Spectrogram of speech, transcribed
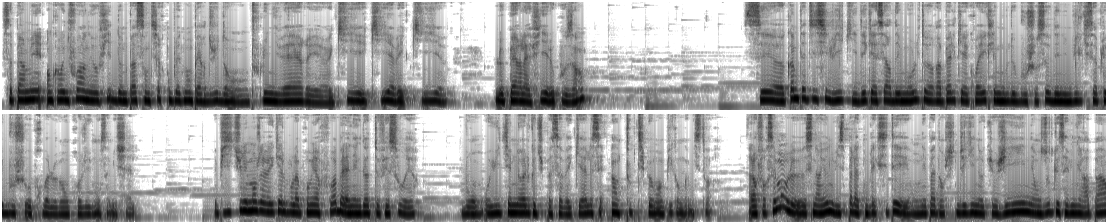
Ça permet encore une fois à un néophyte de ne pas se sentir complètement perdu dans tout l'univers et euh, qui est qui avec qui, euh, le père, la fille et le cousin. C'est euh, comme Tati Sylvie qui, dès qu'elle sert des moules, rappelle qu'elle croyait que les moules de Bouchot venaient d'une ville qui s'appelait Bouchot, probablement proche du Mont Saint-Michel. Et puis si tu les manges avec elle pour la première fois, bah, l'anecdote te fait sourire. Bon, au huitième Noël que tu passes avec elle, c'est un tout petit peu moins piquant comme histoire. Alors forcément, le scénario ne vise pas la complexité, on n'est pas dans Shinjeki no Kyojin, et on se doute que ça finira pas,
